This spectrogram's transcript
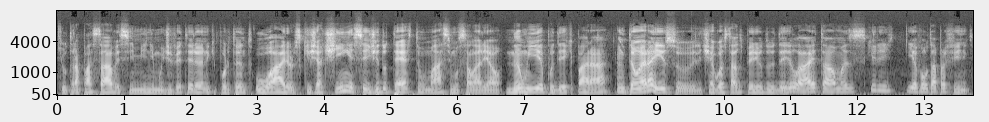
que ultrapassava esse mínimo de veterano e que, portanto, o Warriors, que já tinha excedido o teste, o máximo salarial, não ia poder equiparar. Então era isso. Ele tinha gostado do período dele lá e tal, mas que ele ia voltar para Phoenix.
